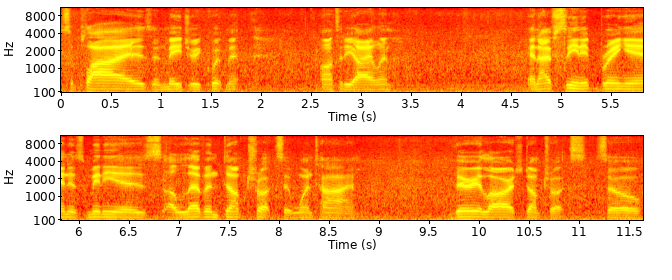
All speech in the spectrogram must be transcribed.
supplies and major equipment onto the island. And I've seen it bring in as many as 11 dump trucks at one time. Very large dump trucks. So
